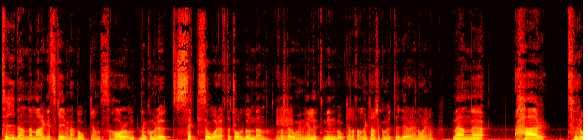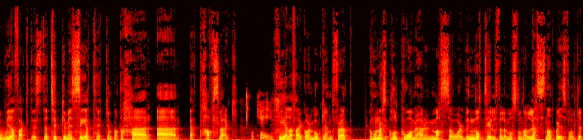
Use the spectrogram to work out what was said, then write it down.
tiden när Margit skriver den här boken så har hon, den kommer ut sex år efter Trollbunden första gången enligt min bok i alla fall. Den kanske kom ut tidigare i Norge. Men eh, här tror jag faktiskt, jag tycker mig se tecken på att det här är ett havsverk. Okej. Hela Färgkaren-boken. För att hon har hållit på med det här nu i massa år. Vid något tillfälle måste hon ha ledsnat på isfolket.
